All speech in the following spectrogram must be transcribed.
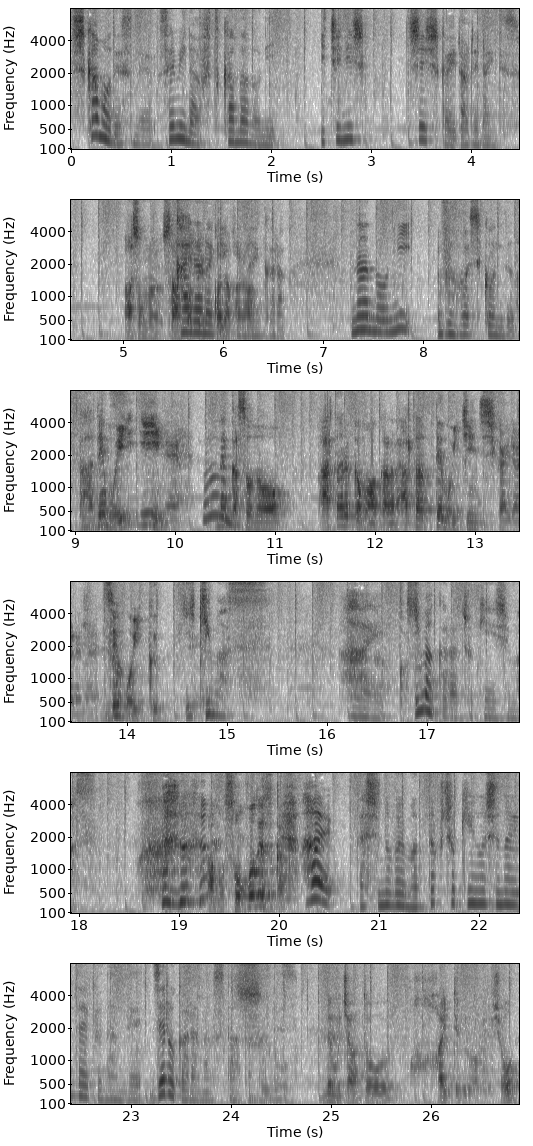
しかもですねセミナー2日なのに1日しかいられないんですよ。あその3泊4帰らなきゃい日だからけないから。なのに申し込んじゃったんあでもいいいいね、うん。なんかその当たるかもわからない。当たっても1日しかいられない。でも行く行きますはい。今から貯金します。あもうそこですか？はい。私の場合全く貯金をしないタイプなんでゼロからのスタートなんです。でもちゃんと入ってくるわけでしょ？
